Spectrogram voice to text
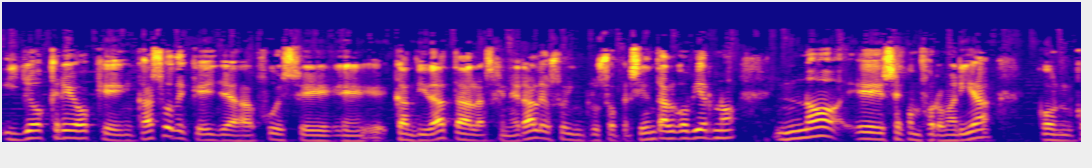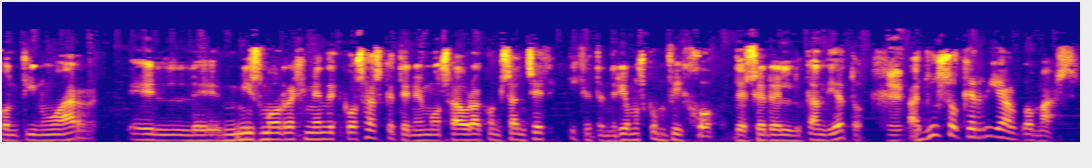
Y yo creo que en caso de que ella fuese eh, candidata a las generales o incluso presidenta del gobierno, no se conformaría con continuar el mismo régimen de cosas que tenemos ahora con Sánchez y que tendríamos con Fijo de ser el candidato. Ayuso querría algo más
